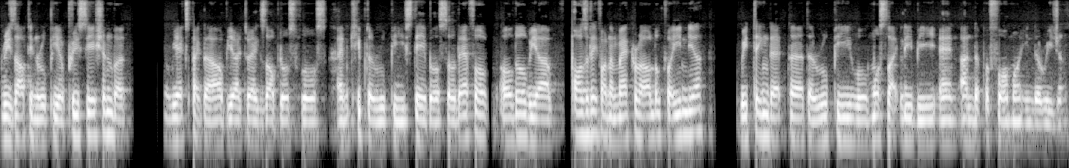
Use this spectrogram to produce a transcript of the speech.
result in rupee appreciation, but we expect the RBI to absorb those flows and keep the rupee stable. So, therefore, although we are positive on the macro outlook for India, we think that uh, the rupee will most likely be an underperformer in the region.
